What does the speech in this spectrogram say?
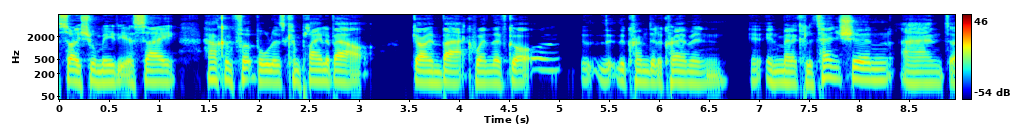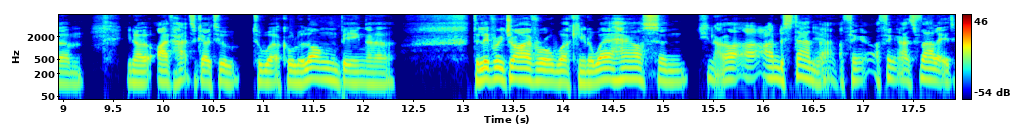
social media say, how can footballers complain about going back when they've got the, the creme de la creme in, in medical attention? And, um, you know, I've had to go to, to work all along being a delivery driver or working in a warehouse. And, you know, I, I understand yeah. that. I think, I think that's valid.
